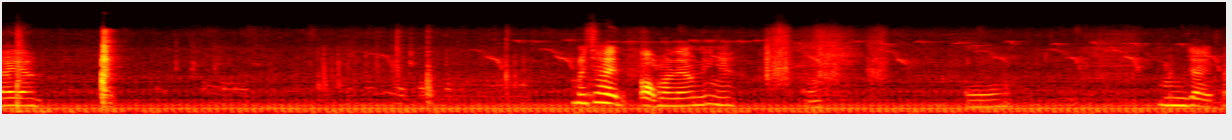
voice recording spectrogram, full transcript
ด้ยัง ไม่ใช่ออกมาแล้วนี่ไงโอ้มันใหญ่ไป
